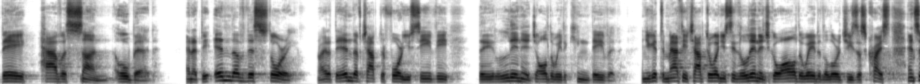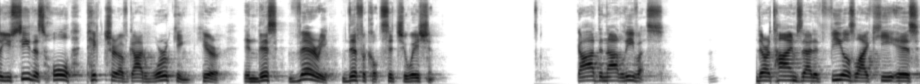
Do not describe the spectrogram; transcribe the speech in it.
They have a son, Obed. And at the end of this story, right, at the end of chapter four, you see the, the lineage all the way to King David. And you get to Matthew chapter 1, you see the lineage go all the way to the Lord Jesus Christ. And so you see this whole picture of God working here in this very difficult situation. God did not leave us. There are times that it feels like He is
